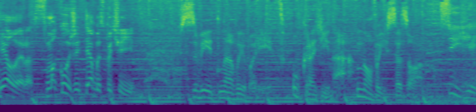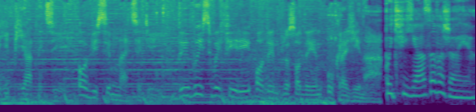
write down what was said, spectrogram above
Геолера, смакуй життя без печії. Світ на виворіт. Україна. Новий сезон. Цієї п'ятниці о 18-й. Дивись в ефірі 1+,1 Україна. Печія заважає.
